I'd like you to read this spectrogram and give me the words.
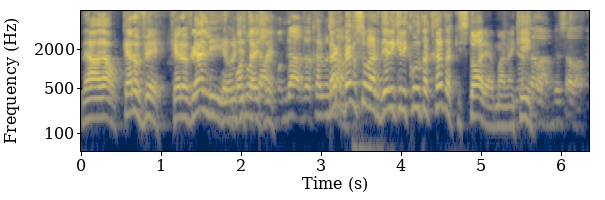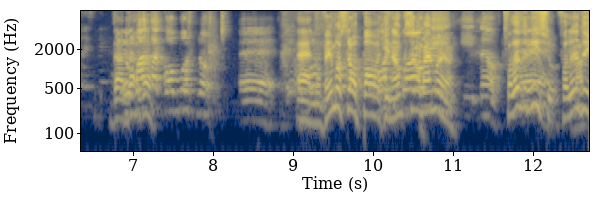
Não, não, quero ver. Quero ver ali. eu onde tá isso aí. dá- dá- meu Pega, pega o celular dele que ele conta cada história, mano, Meu aqui. celular, meu celular. Dá- eu dá- mato dá- a cobra, mostro, não. É, É, não vem mostrar o pau aqui não, porque senão vai amanhã. E- não, Falando é, nisso, falando em,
